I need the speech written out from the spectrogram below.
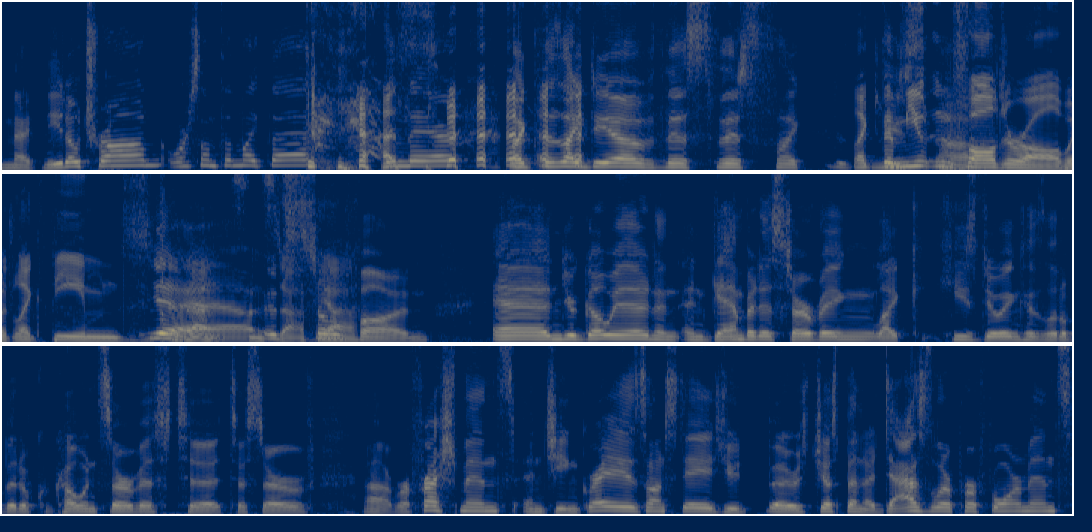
Magnetotron or something like that yes. in there. like this idea of this, this like like the mutant uh, falderall with like themed yeah, events and it's stuff. so yeah. fun and you go in and, and Gambit is serving like he's doing his little bit of Krakoan service to to serve uh, refreshments and Jean Grey is on stage. You there's just been a Dazzler performance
